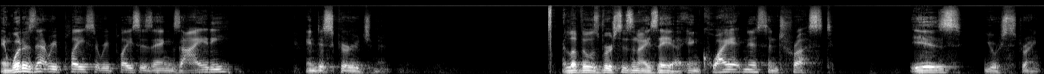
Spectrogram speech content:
And what does that replace? It replaces anxiety and discouragement. I love those verses in Isaiah. In quietness and trust is your strength.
